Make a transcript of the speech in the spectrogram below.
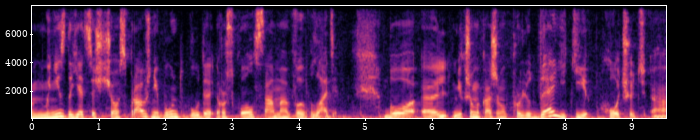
мені здається, що справжній бунт буде розкол саме в владі. Бо е, якщо ми кажемо про людей, які хочуть е,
